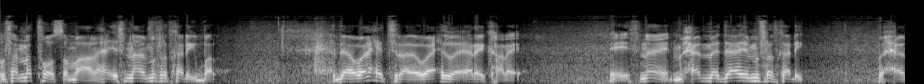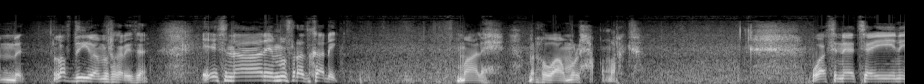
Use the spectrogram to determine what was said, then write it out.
musanna toosa maa maxay isnaan mufrad ka dhig bal haddaa waaxid tiraada waaxid waa eray kale ee inayn muxamadaani mufrad ka dhig muxamed lafdigii baa mufrad ka dhigta inaani mufrad ka dhig maleh marka waa mulxaq marka wanatayni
